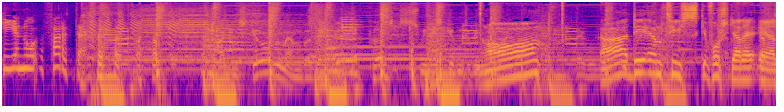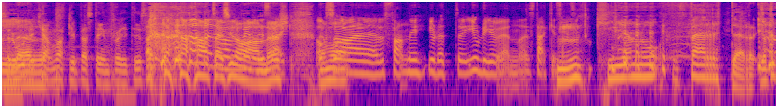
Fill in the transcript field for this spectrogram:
Keno Ferter. Ja, ja det är en tysk forskare Jag tror eller... det kan varit ditt bästa intro hittills. Tack ska du ha Anders. Också var- eh, Fanny gjorde, ett, gjorde ju en stark insats. Mm, Keno Ferter. Jag typ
